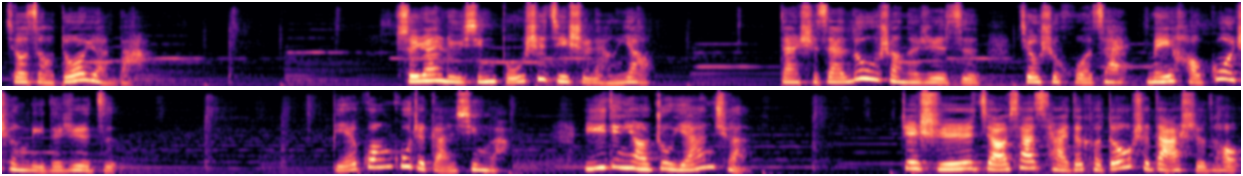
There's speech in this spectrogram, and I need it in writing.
就走多远吧。虽然旅行不是济世良药，但是在路上的日子就是活在美好过程里的日子。别光顾着感性了，一定要注意安全。这时脚下踩的可都是大石头，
